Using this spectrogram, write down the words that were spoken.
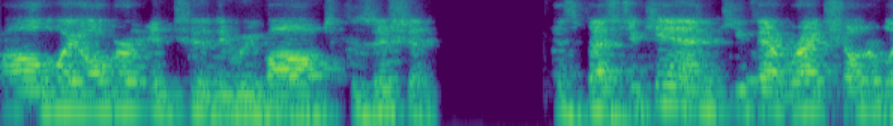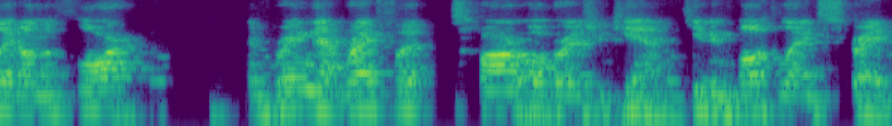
all the way over into the revolved position. As best you can, keep that right shoulder blade on the floor and bring that right foot as far over as you can, keeping both legs straight.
